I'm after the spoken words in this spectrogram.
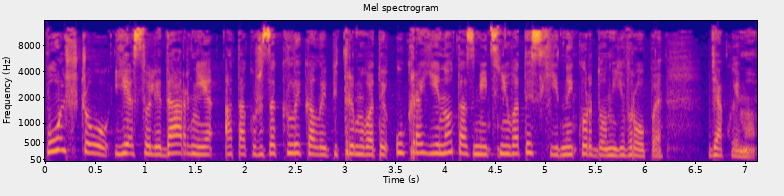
Польщу, є солідарні, а також закликали підтримувати Україну та зміцнювати східний кордон Європи. Дякуємо.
